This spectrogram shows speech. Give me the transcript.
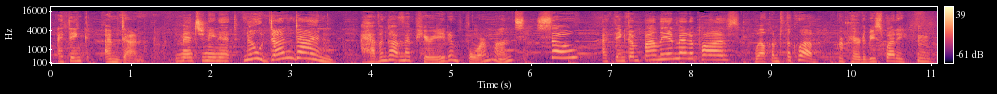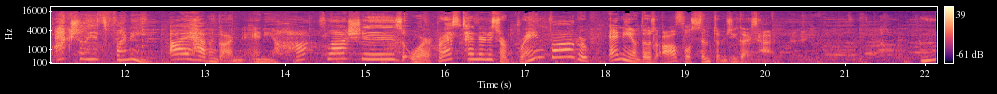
I think I'm done. Mentioning it? No, done, done. I haven't gotten my period in four months, so I think I'm finally in menopause. Welcome to the club. Prepare to be sweaty. Hmm. Actually, it's funny. I haven't gotten any hot flashes or breast tenderness or brain fog or any of those awful symptoms you guys had.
